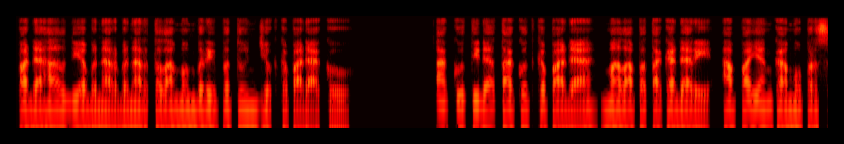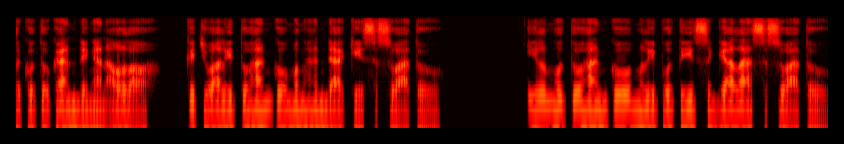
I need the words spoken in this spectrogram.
padahal dia benar-benar telah memberi petunjuk kepadaku. Aku tidak takut kepada malapetaka dari apa yang kamu persekutukan dengan Allah, kecuali Tuhanku menghendaki sesuatu. Ilmu Tuhanku meliputi segala sesuatu.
